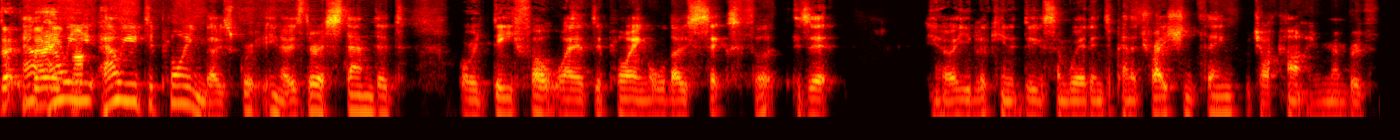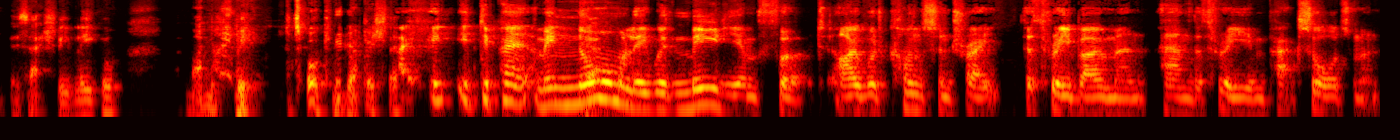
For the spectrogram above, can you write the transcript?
how, how, are you how are you deploying those? groups You know, is there a standard or a default way of deploying all those six foot? Is it, you know, are you looking at doing some weird interpenetration thing, which I can't even remember if is actually legal? I might be talking rubbish there. It, it depends. I mean, normally yeah. with medium foot, I would concentrate the three bowmen and the three impact swordsmen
